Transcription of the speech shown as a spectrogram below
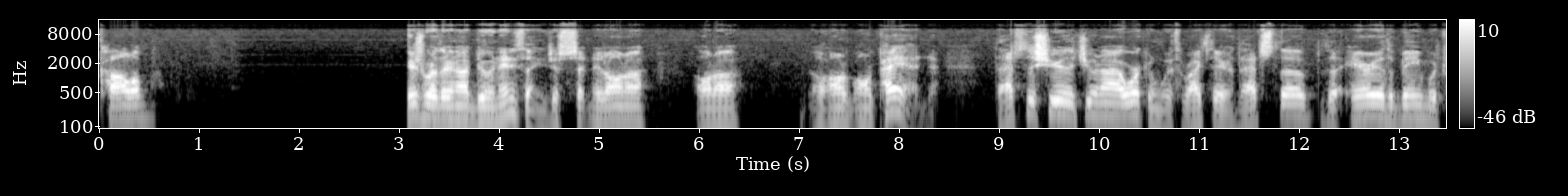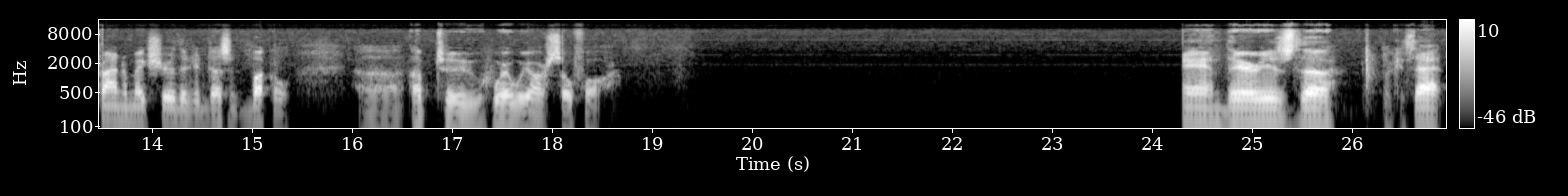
column. Here's where they're not doing anything, just setting it on a on a on a, on a pad. That's the shear that you and I are working with right there. That's the the area of the beam we're trying to make sure that it doesn't buckle uh, up to where we are so far. And there is the look at that.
